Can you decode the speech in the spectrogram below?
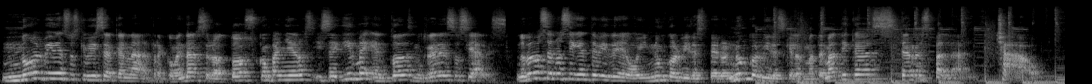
no olviden suscribirse al canal, recomendárselo a todos sus compañeros y seguirme en todas mis redes sociales. Nos vemos en un siguiente video y nunca olvides, pero nunca olvides que las matemáticas te respaldan. ¡Chao!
